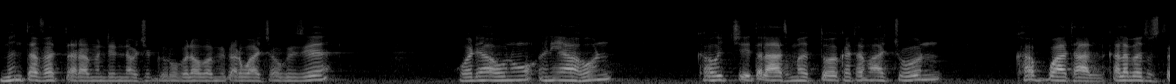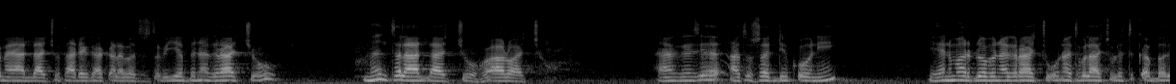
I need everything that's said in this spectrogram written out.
ምን ተፈጠረ? ምንድን ነው ችግሩ? ብለው በሚቀርቧቸው ጊዜ ወደ አሁኑ እኔ አሁን ከውጭ ጥላት መጥቶ ከተማችሁን ከቧታል። ቀለበት ውስጥ ነው ያላችሁት። አደጋ ቀለበት ውስጥ ብዬ ብነግራችሁ ምን ትላላችሁ አሏቸው። ያን ጊዜ አቶ ሰዲቁኒ ይህን መርዶ ብነግራችሁ እውነት ብላችሁ ልትቀበሉ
